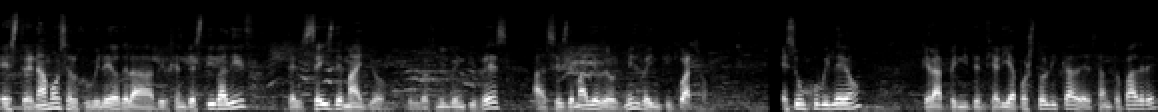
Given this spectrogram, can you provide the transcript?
Estrenamos el jubileo de la Virgen de Estíbaliz del 6 de mayo del 2023 al 6 de mayo de 2024. Es un jubileo que la Penitenciaría Apostólica del Santo Padre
